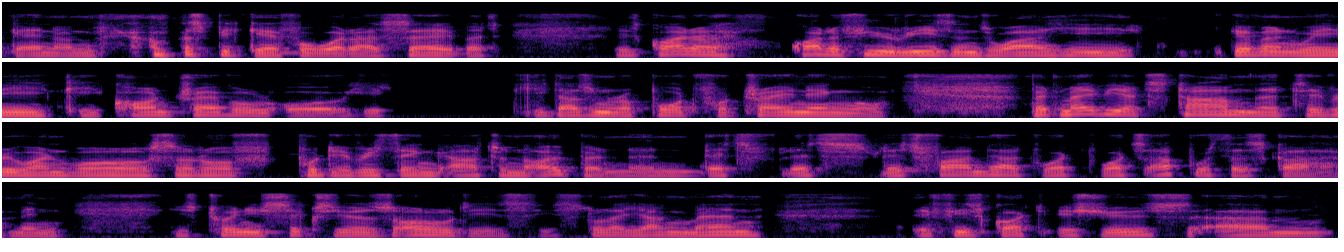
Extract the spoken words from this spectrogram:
Again, I'm, I must be careful what I say, but there's quite a quite a few reasons why he, given when he, he can't travel or he he doesn't report for training or but maybe it's time that everyone will sort of put everything out in the open and let's let's let's find out what what's up with this guy. I mean he's 26 years old. He's he's still a young man. If he's got issues um,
